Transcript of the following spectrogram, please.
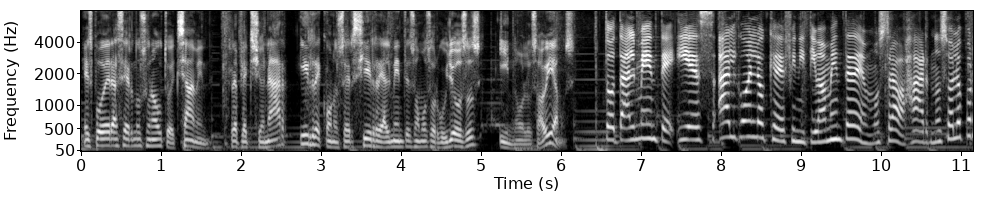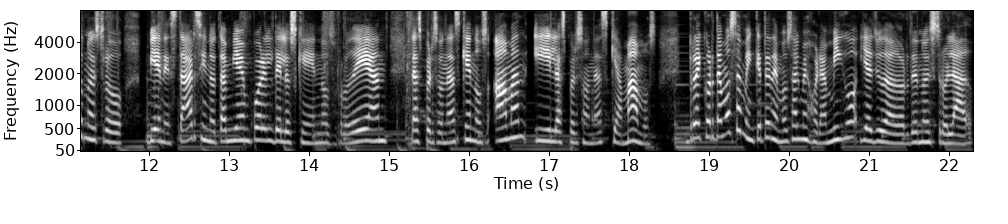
es poder hacernos un autoexamen, reflexionar y reconocer si realmente somos orgullosos y no lo sabíamos. Totalmente, y es algo en lo que definitivamente debemos trabajar, no solo por nuestro bienestar, sino también por el de los que nos rodean, las personas que nos aman y las personas que amamos. Recordemos también que tenemos al mejor amigo y ayudador de nuestro lado,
